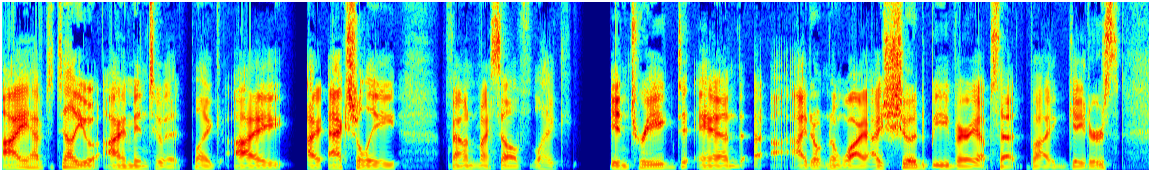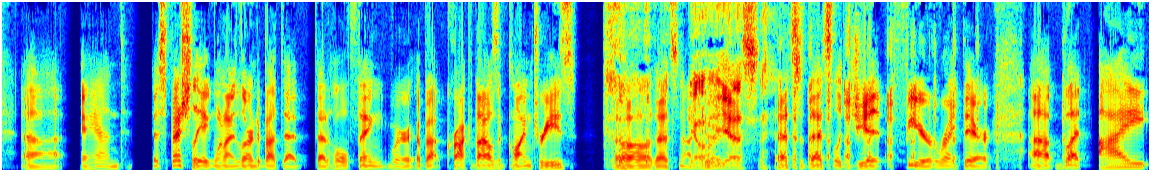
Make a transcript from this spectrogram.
I have to tell you, I'm into it. Like I, I actually found myself like intrigued, and I don't know why. I should be very upset by gators, uh, and especially when I learned about that that whole thing where about crocodiles that climb trees. Oh, that's not oh good. yes. That's that's legit fear right there. Uh, but I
